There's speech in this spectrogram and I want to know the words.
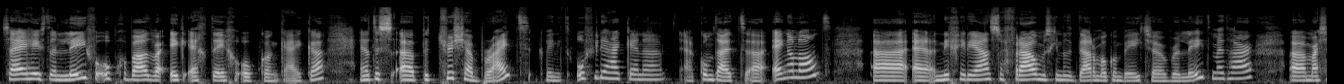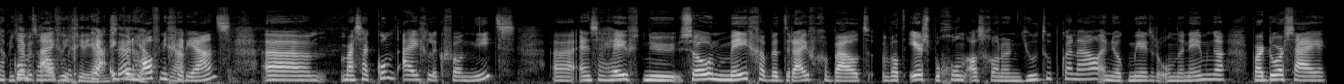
zij heeft een leven opgebouwd waar ik echt tegenop kan kijken. En dat is uh, Patricia Bright. Ik weet niet of jullie haar kennen. Hij komt uit uh, Engeland. Uh, een Nigeriaanse vrouw. Misschien dat ik daarom ook een beetje relate met haar. Maar zij komt jij bent half Nigeriaans, Ja, ik ben half ja. Nigeriaans. Um, maar zij komt eigenlijk van niets. Uh, en ze heeft nu zo'n mega bedrijf gebouwd. Wat eerst begon als gewoon een YouTube-kanaal. En nu ook meerdere ondernemingen. Waardoor zij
